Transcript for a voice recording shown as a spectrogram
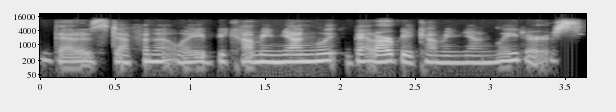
that is definitely becoming young that are becoming young leaders.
